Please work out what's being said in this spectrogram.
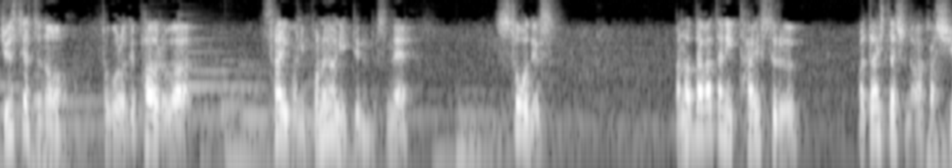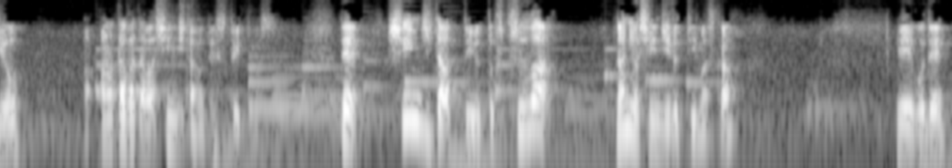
10節のところでパウロは最後にこのように言ってるんですね。そうです。あなた方に対する私たちの証をあなた方は信じたのですと言ってます。で信じたっていうと普通は何を信じるって言いますか？英語で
